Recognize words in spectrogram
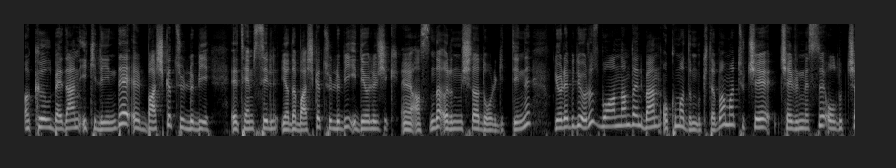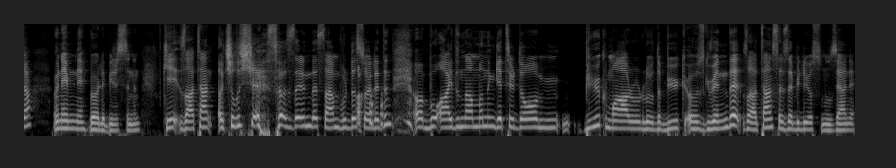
akıl beden ikiliğinde e, başka türlü bir e, temsil ya da başka türlü bir ideolojik aslında arınmışlığa doğru gittiğini görebiliyoruz. Bu anlamda hani ben okumadım bu kitabı ama Türkçe'ye çevrilmesi oldukça önemli böyle birisinin. Ki zaten açılış sözlerini de sen burada söyledin. Bu aydınlanmanın getirdiği o büyük mağrurluğu da büyük özgüveni de zaten sezebiliyorsunuz. Yani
